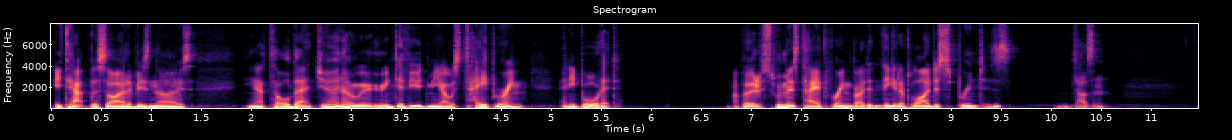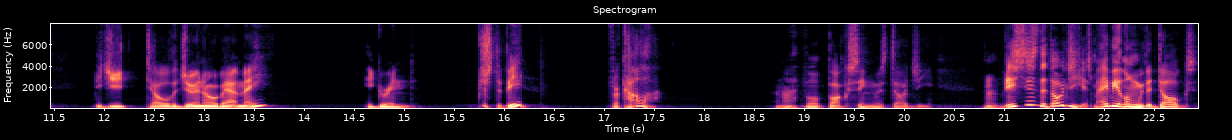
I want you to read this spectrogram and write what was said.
He tapped the side of his nose. I told that journo who interviewed me I was tapering, and he bought it. I've heard of swimmers tapering, but I didn't think it applied to sprinters. It doesn't. Did you tell the journo about me? He grinned. Just a bit. For colour. And I thought boxing was dodgy. Hmm, this is the dodgiest, maybe along with the dogs.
